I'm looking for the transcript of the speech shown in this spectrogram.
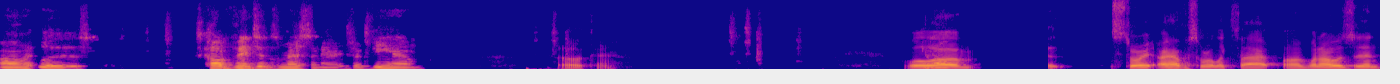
um, it was it's called Vengeance Mercenaries or VM. Okay. Well, um, story. I have a story like that. Uh, when I was in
